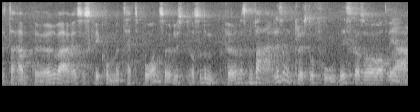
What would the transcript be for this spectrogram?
dette her bør være Så skal vi komme tett på han. Så altså Det bør nesten være litt sånn klaustrofobisk. altså At vi er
